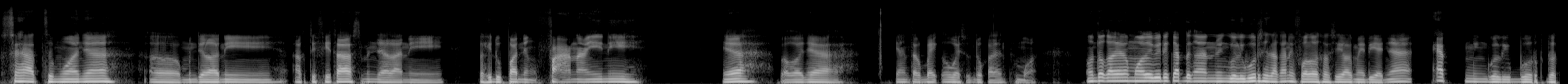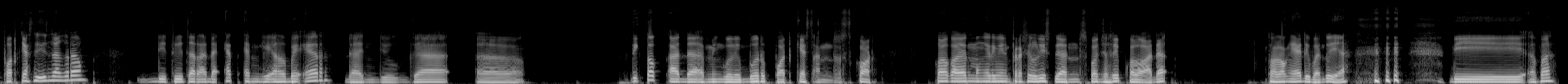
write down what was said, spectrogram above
Sehat semuanya eh, menjalani aktivitas, menjalani kehidupan yang fana ini. Ya, pokoknya yang terbaik always untuk kalian semua. Untuk kalian yang mau lebih dekat dengan Minggu Libur silahkan di follow sosial medianya @minggulibur.podcast di Instagram, di Twitter ada @mglbr dan juga eh, TikTok ada Minggu Libur Podcast underscore. Kalau kalian mau ngirimin press release dan sponsorship kalau ada, tolong ya dibantu ya. Di apa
